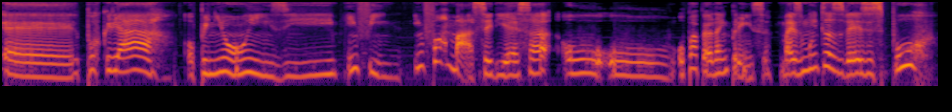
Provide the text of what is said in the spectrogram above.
é, por criar opiniões e, enfim, informar seria essa o, o, o papel da imprensa. Mas muitas vezes, por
